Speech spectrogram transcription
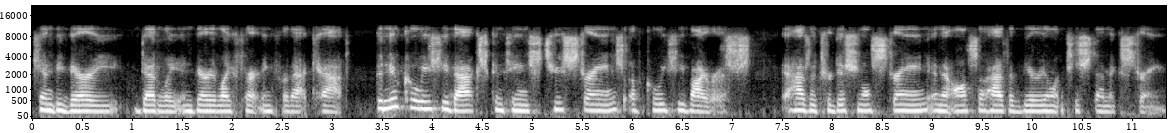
can be very deadly and very life-threatening for that cat. The new Calicivax contains two strains of calicivirus. It has a traditional strain and it also has a virulent systemic strain.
